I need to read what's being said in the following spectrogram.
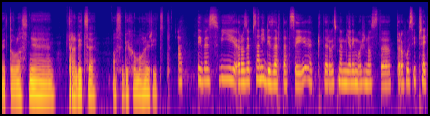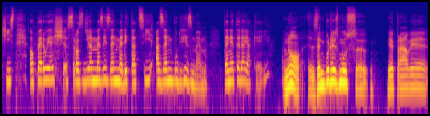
je to vlastně tradice, asi bychom mohli říct. A ty ve své rozepsané dizertaci, kterou jsme měli možnost eh, trochu si přečíst, operuješ s rozdílem mezi zen meditací a zen buddhismem. Ten je teda jaký? No, zen buddhismus eh, je právě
